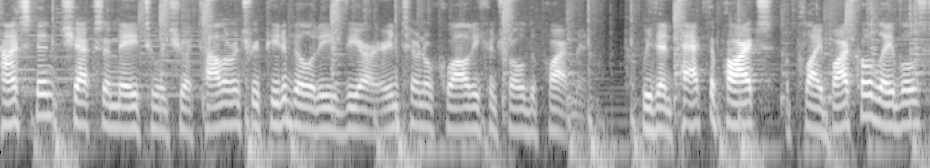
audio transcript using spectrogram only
Constant checks are made to ensure tolerance repeatability via our internal quality control department. We then pack the parts, apply barcode labels,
